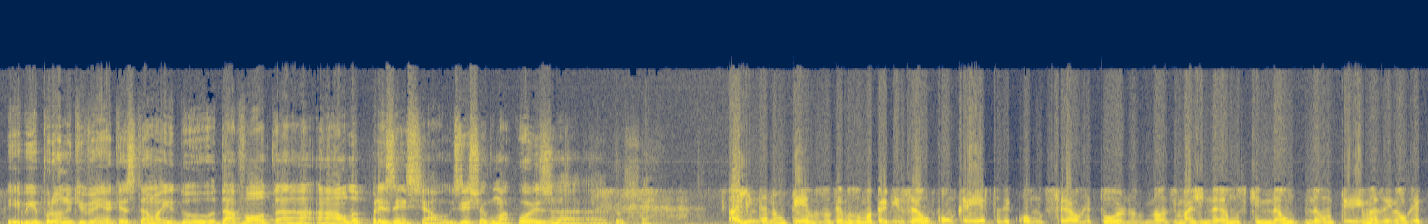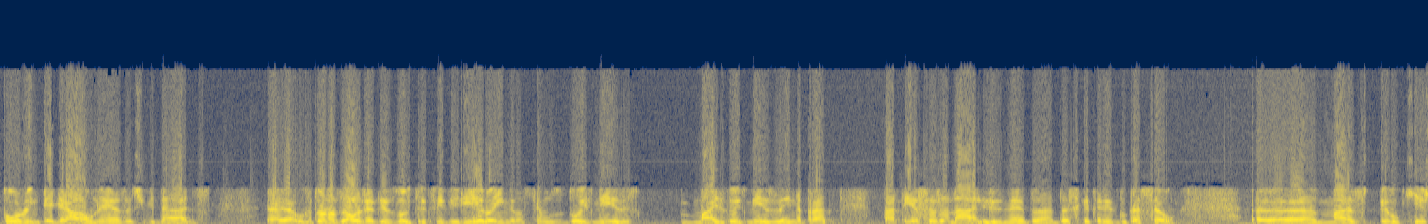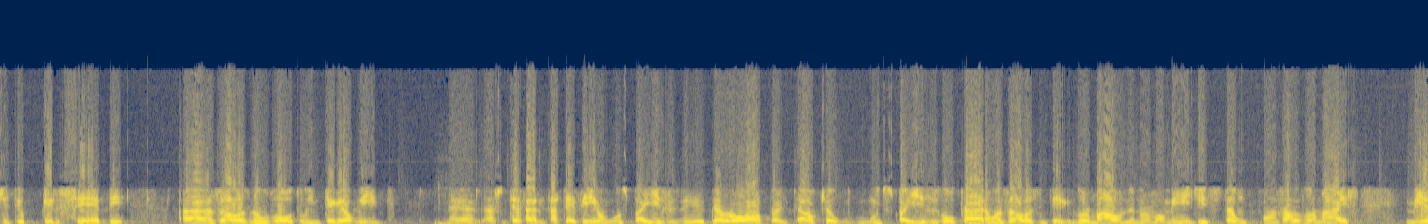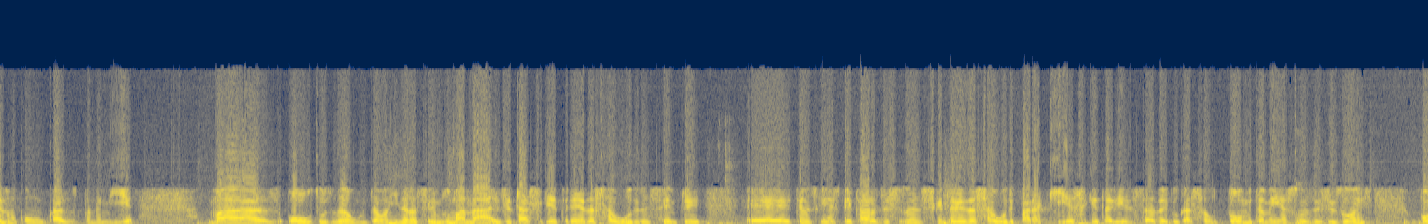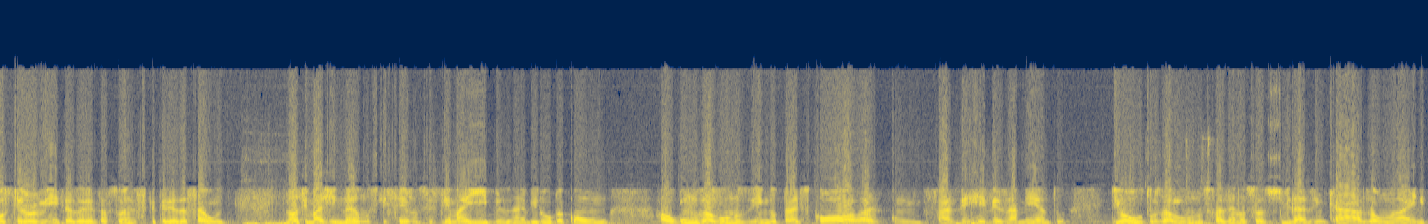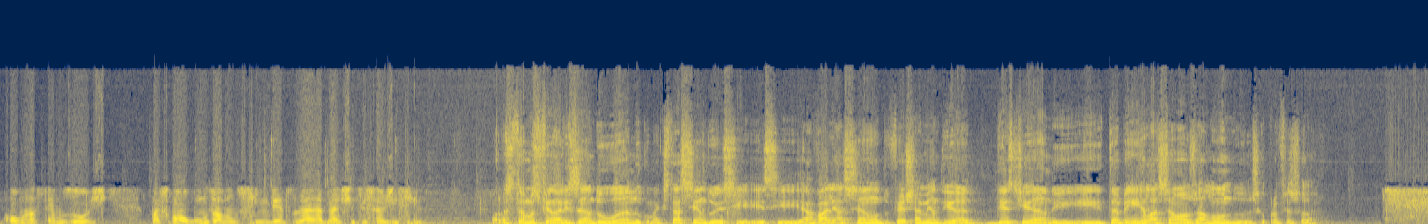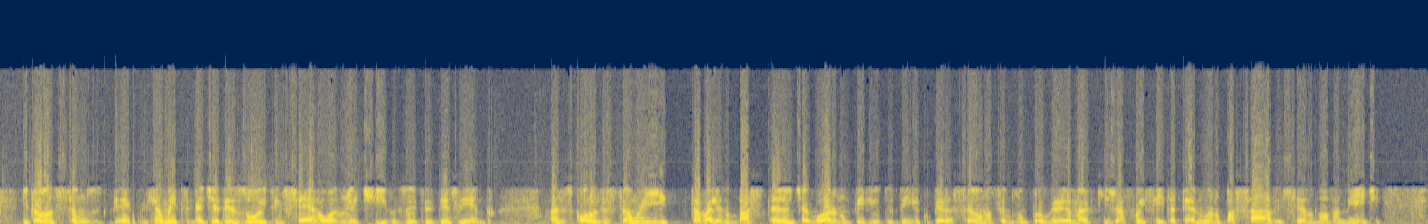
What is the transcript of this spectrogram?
E, e por ano que vem a questão aí do da volta à, aula presencial, existe alguma coisa, professor? Ainda não temos, não temos uma previsão concreta de como será o retorno. Nós imaginamos que não, não teremos ainda um retorno integral, né, às atividades. É, o retorno às aulas é 18 de fevereiro, ainda nós temos dois meses, mais dois meses ainda para ter essas análises, né, da, da Secretaria de Educação. Uh, mas pelo que a gente percebe, as aulas não voltam integralmente. Né? A gente até, até vê alguns países de, da Europa e tal, que muitos países voltaram às aulas normal, né? Normalmente estão com as aulas normais, mesmo com o caso de pandemia, mas outros não. Então ainda nós teremos uma análise da Secretaria da Saúde, nós sempre é, temos que respeitar as decisões da Secretaria da Saúde para que a Secretaria de Estado da Educação tome também as suas decisões posteriormente às orientações da Secretaria da Saúde. Nós imaginamos que seja um sistema híbrido, né, Biruba, com alguns alunos indo para a escola, com fase de revezamento, e outros alunos fazendo as suas atividades em casa, online, como nós temos hoje mas com alguns alunos sim dentro da, da instituição de ensino. Nós estamos finalizando o ano. Como é que está sendo esse, esse avaliação do fechamento de an, deste ano e, e, também em relação aos alunos, professor? Então, nós estamos é, realmente, no né, dia 18 encerra o ano letivo, 18 de dezembro. As escolas estão aí trabalhando bastante agora num período de recuperação. Nós temos um programa que já foi feito até no ano passado, esse ano novamente,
